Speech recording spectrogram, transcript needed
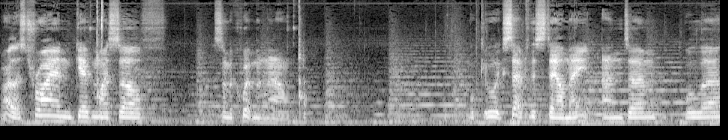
Alright, let's try and give myself some equipment now. we'll, we'll accept this stalemate and um, we'll uh,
